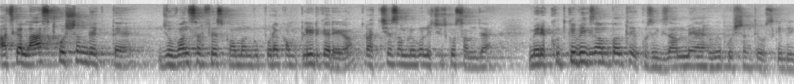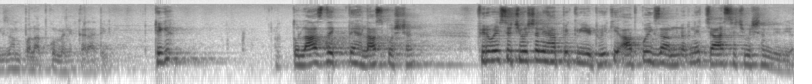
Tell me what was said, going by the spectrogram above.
आज का लास्ट क्वेश्चन देखते हैं, जो वन सरफेस कॉमन को पूरा कंप्लीट करेगा और अच्छे से हम लोगों ने इस चीज़ को समझा है। मेरे खुद के भी एग्ज़ाम्पल थे, कुछ एग्ज़ाम में आए हुए क्वेश्चन थे, उसके भी एग्ज़ाम्पल आपको मैंने करा दिए। ठीक है? तो लास्ट देखते हैं लास्ट क्वेश्चन फिर वही सिचुएशन यहाँ पे क्रिएट हुई कि आपको एग्जामिनर ने चार सिचुएशन दे दिया,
